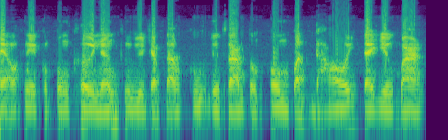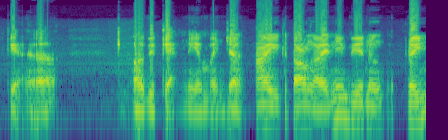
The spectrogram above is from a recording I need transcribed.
អ្នកនរគ្នាកំពុងឃើញហ្នឹងគឺវាចាប់ដើមគូសទៅតាមទំហំបណ្ដោយតែយើងបានគេ ឲ្យវាកណនាមអញ្ចឹងហើយកតងកន្លែងនេះវានឹង print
